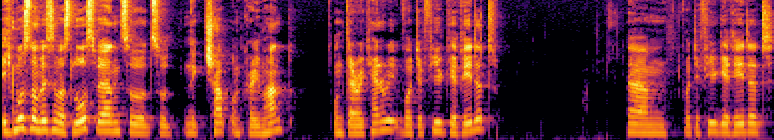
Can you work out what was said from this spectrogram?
Ich muss noch ein bisschen was loswerden zu, zu Nick Chubb und Kareem Hunt und Derrick Henry. Wurde ja viel geredet. Ähm, wurde ja viel geredet.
